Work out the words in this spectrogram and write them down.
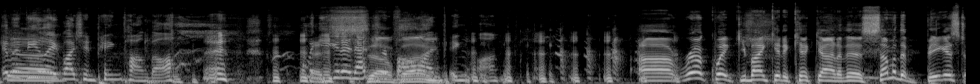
It would be like watching ping pong ball. when you get an extra so ball funny. on ping pong. Uh, real quick, you might get a kick out of this. Some of the biggest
